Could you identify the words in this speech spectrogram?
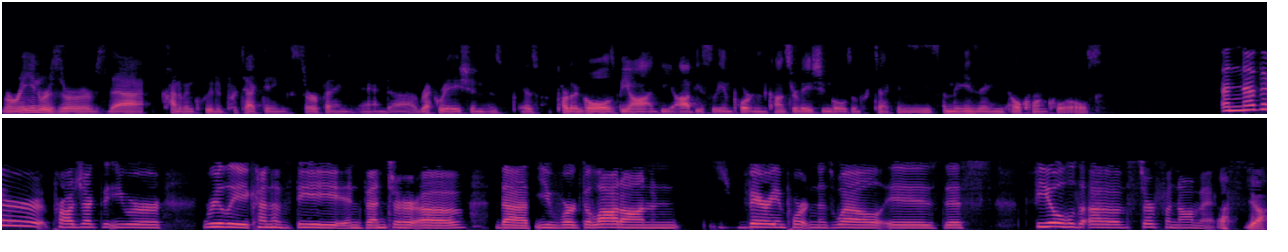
marine reserves that kind of included protecting surfing and uh, recreation as as part of the goals beyond the obviously important conservation goals of protecting these amazing elkhorn corals another project that you were really kind of the inventor of that you've worked a lot on very important as well is this field of surfonomics. yeah.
